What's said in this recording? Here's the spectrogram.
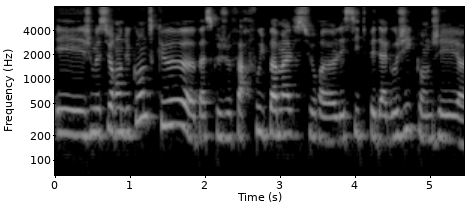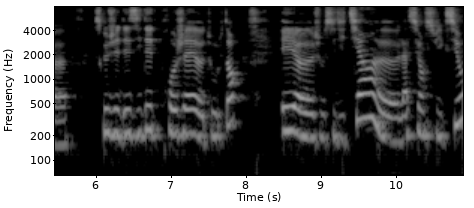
Et je me suis rendu compte que, euh, parce que je farfouille pas mal sur euh, les sites pédagogiques quand j'ai, euh, parce que j'ai des idées de projets tout le temps, et je me suis dit, tiens, la science-fiction,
